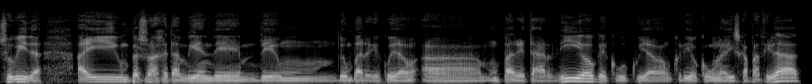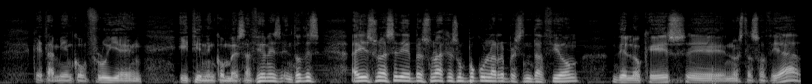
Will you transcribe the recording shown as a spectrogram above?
su vida. Hay un personaje también de, de un, de un padre que cuida a un padre tardío, que cu- cuida a un crío con una discapacidad, que también confluyen y tienen conversaciones. Entonces, ahí es una serie de personajes, un poco una representación de lo que es eh, nuestra sociedad,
